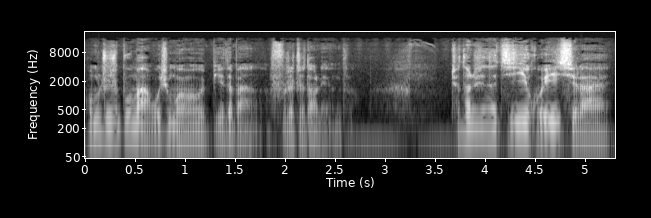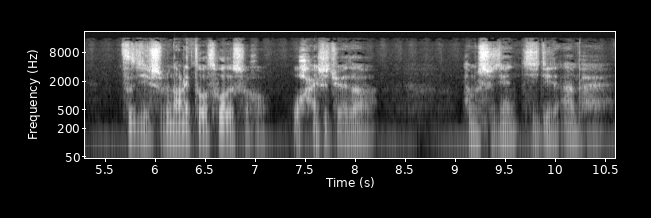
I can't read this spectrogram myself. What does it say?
我们只是不满，为什么我们要为别的班扶着这道帘子？就算是现在极易回忆起来，自己是不是哪里做错的时候，我还是觉得他们实践基地的安排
